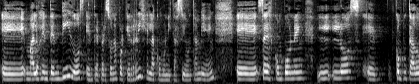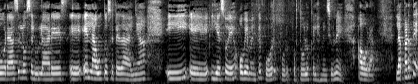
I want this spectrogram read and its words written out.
eh, malos entendidos entre personas porque rige la comunicación también, eh, se descomponen los... Eh, computadoras, los celulares, el auto se te daña y, eso es obviamente por, por, por todo lo que les mencioné. Ahora, la parte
